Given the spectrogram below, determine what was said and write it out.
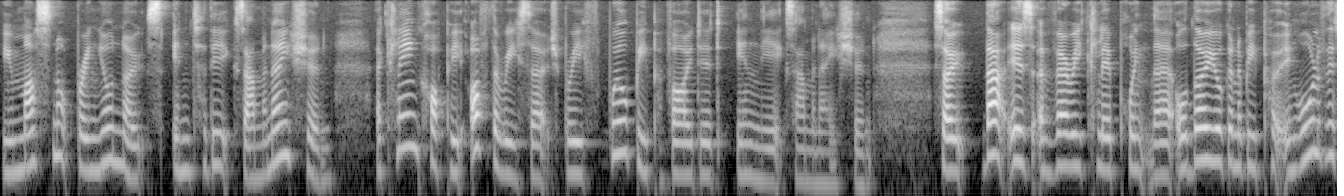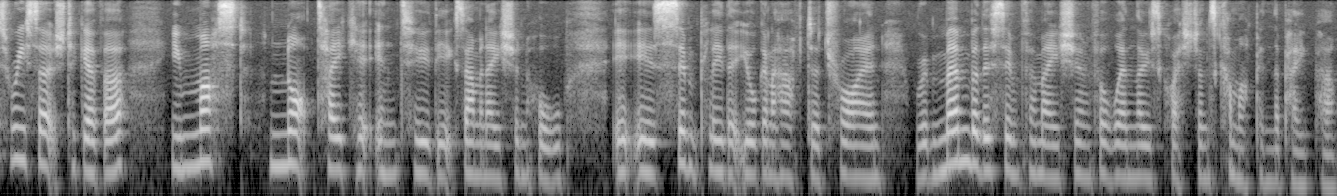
You must not bring your notes into the examination. A clean copy of the research brief will be provided in the examination. So that is a very clear point there. Although you're going to be putting all of this research together, you must not take it into the examination hall. It is simply that you're going to have to try and remember this information for when those questions come up in the paper.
